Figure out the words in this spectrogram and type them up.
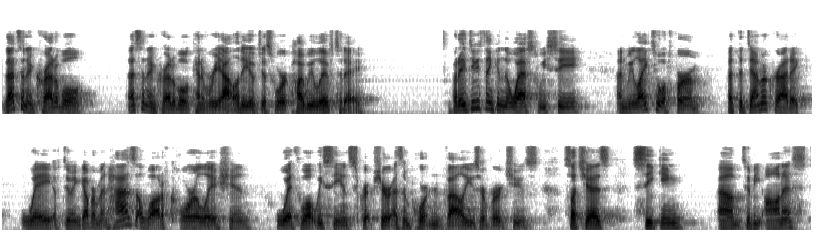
That's an incredible, that's an incredible kind of reality of just how we live today. But I do think in the West we see, and we like to affirm, that the democratic way of doing government has a lot of correlation with what we see in Scripture as important values or virtues, such as seeking um, to be honest,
